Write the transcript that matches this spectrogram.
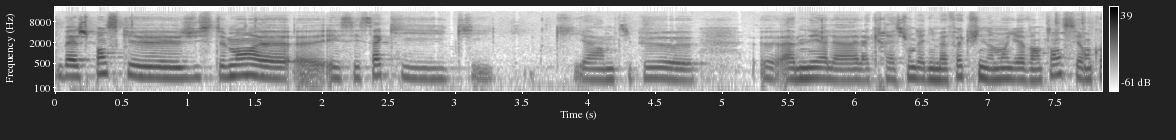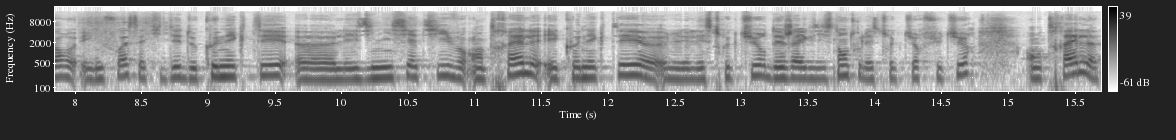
Bah, je pense que justement, euh, euh, et c'est ça qui, a un petit peu euh, amené à la, création d'AnimaFac finalement il y a 20 ans, c'est encore une fois cette idée de connecter les initiatives entre elles et connecter les, structures déjà existantes ou les structures futures entre elles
